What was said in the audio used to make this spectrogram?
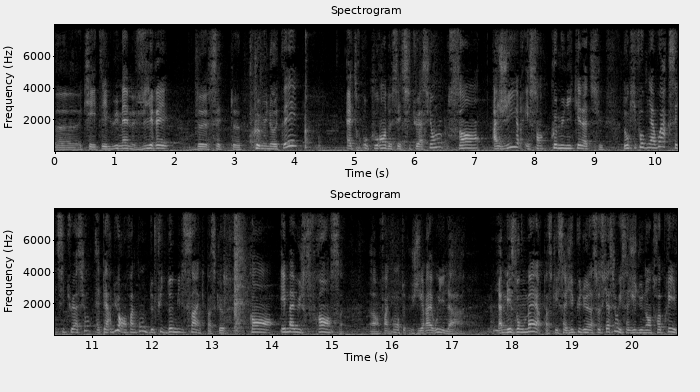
euh, qui a été lui-même viré de cette communauté, être au courant de cette situation sans agir et sans communiquer là-dessus. Donc il faut bien voir que cette situation est perdure en fin de compte depuis 2005 parce que quand Emmaüs France, en fin de compte, je oui, la, la maison mère, parce qu'il ne s'agit plus d'une association, il s'agit d'une entreprise.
